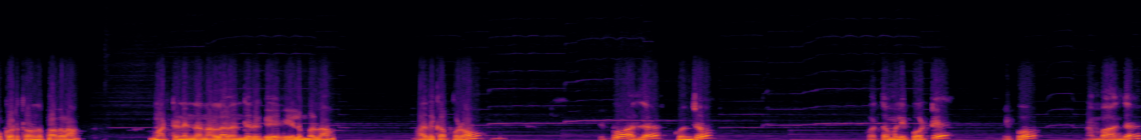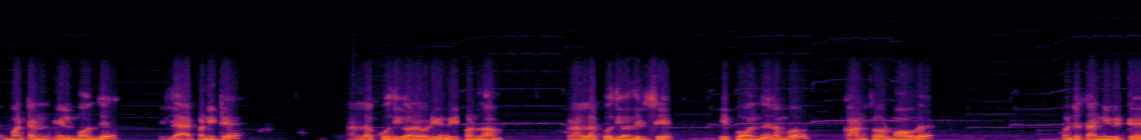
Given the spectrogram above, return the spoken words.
குக்கர் திறந்து பார்க்கலாம். மட்டன் இந்த நல்லா வெந்திருக்கு எலும்பெல்லாம். அதுக்கப்புறம் இப்போது அதில் கொஞ்சம் கொத்தமல்லி போட்டு இப்போது நம்ம அந்த மட்டன் எலும்பை வந்து இதில் ஆட் பண்ணிவிட்டு நல்லா கொதி வர வரையும் வெயிட் பண்ணலாம். இப்போ நல்லா கொதி வந்துடுச்சு. இப்போ வந்து நம்ம கார்ன்ஃப்ளவர் மாவு கொஞ்சம் தண்ணி விட்டு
